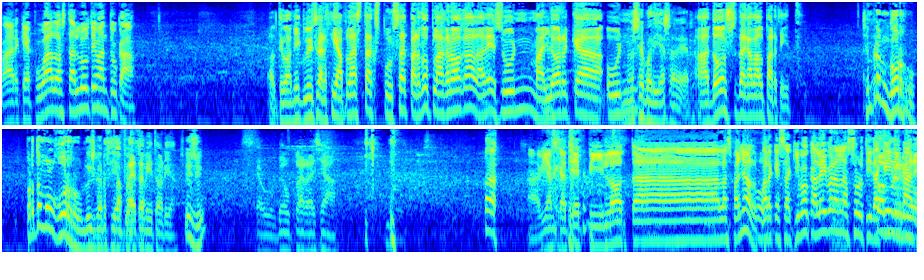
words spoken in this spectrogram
Perquè Puado ha estat l'últim en tocar. El teu amic Luis García Plasta expulsat per doble groga, a la vez un, Mallorca un... No se podia saber. A dos d'acabar el partit. Sempre amb gorro. Porta molt gorro, Luis García Plata Plaza. Vitoria. Sí, sí. Veu, veu clarejar. Aviam que té pilota l'Espanyol, oh. perquè s'equivoca l'Eibar en la sortida. Com Keidi Vare.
